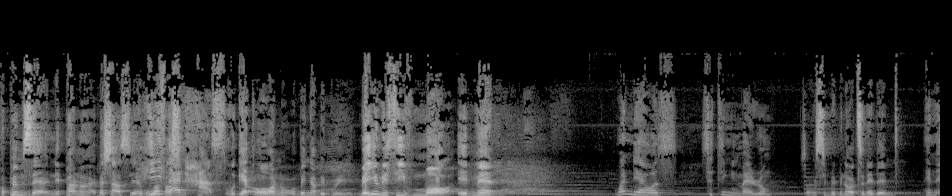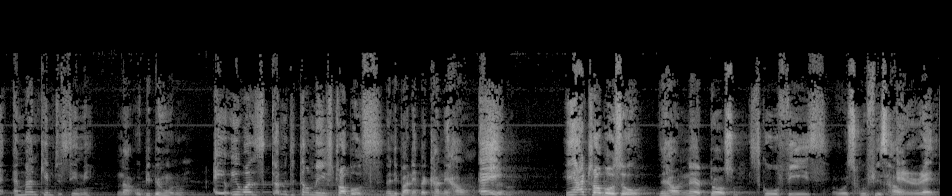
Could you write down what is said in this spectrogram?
kɔpem sɛ nipa no ɛbɛhyɛ ase abu He that has will get ɔwɔ more. May you receive more. amen One day I was sitting in my room sɛ mo sim bebi na ɔtene and a, man came to see me. na obi bɛhu no He, he was coming to tell me his troubles. na nipa ne bɛka ne haw Hey, he had troubles, so no na ɛdɔɔso school fees ɔwɔ school fees haw and rent,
